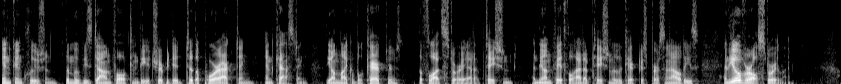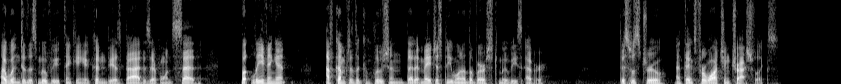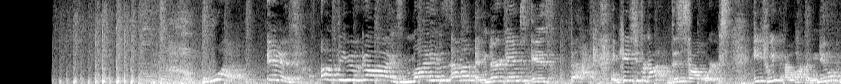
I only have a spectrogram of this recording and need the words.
In conclusion, the movie's downfall can be attributed to the poor acting and casting, the unlikable characters, the flawed story adaptation, and the unfaithful adaptation of the characters' personalities, and the overall storyline. I went into this movie thinking it couldn't be as bad as everyone said, but leaving it, I've come to the conclusion that it may just be one of the worst movies ever. This was Drew, and thanks for watching Trash Flicks.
